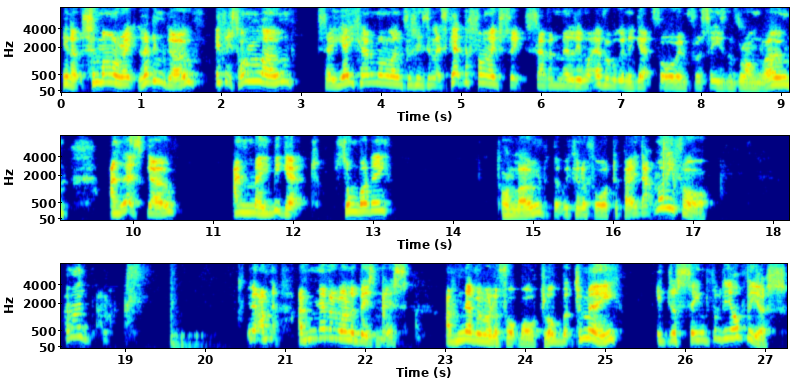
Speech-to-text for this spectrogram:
you know, Soumaré, let him go. If it's on loan, say, yeah, you can have him on loan for a season. Let's get the five, six, seven million, whatever we're going to get for him for a season's long loan. And let's go and maybe get somebody on loan that we can afford to pay that money for. And I, I'm, you know, I'm, I've never run a business, I've never run a football club, but to me, it just seems pretty obvious.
